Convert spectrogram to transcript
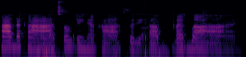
ภาพนะคะ โชคดีนะคะ สวัสดีค่ะ บ๊ายบาย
